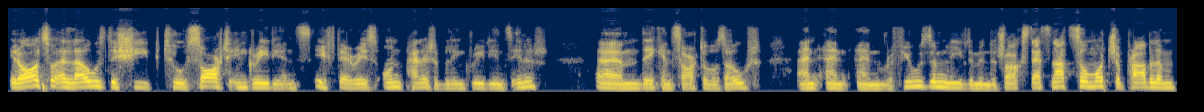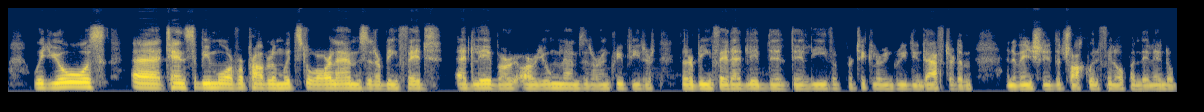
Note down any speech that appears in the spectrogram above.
it also allows the sheep to sort ingredients if there is unpalatable ingredients in it. Um, they can sort those out and and and refuse them, leave them in the trucks. That's not so much a problem with yours. Uh, tends to be more of a problem with store lambs that are being fed ad lib or, or young lambs that are in creep feeders that are being fed ad lib. They they leave a particular ingredient after them, and eventually the truck will fill up and they'll end up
